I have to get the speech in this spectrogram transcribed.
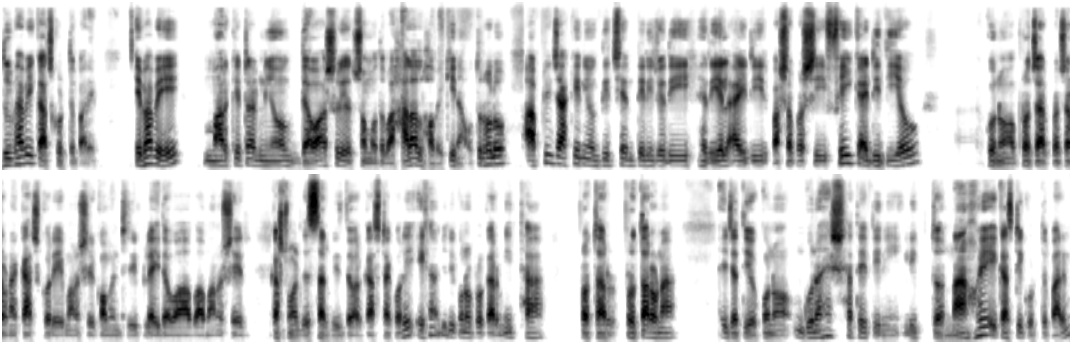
দুইভাবেই কাজ করতে পারে। এভাবে মার্কেটার নিয়োগ দেওয়া শরীয়ত সম্মত বা হালাল হবে কিনা? উত্তর হলো, আপনি যাকে নিয়োগ দিচ্ছেন, তিনি যদি রিয়েল আইডির পাশাপাশি ফেক আইডি দিয়েও কোনো প্রচার প্রচারণা কাজ করে, মানুষের কমেন্ট রিপ্লাই দেওয়া বা মানুষের কাস্টমারদের সার্ভিস দেওয়ার কাজটা করে, এখানে যদি কোনো প্রকার মিথ্যা প্রচার, প্রতারণা এই জাতীয় কোনো গুনাহের সাথে তিনি লিপ্ত না হয়ে এই কাজটি করতে পারেন,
